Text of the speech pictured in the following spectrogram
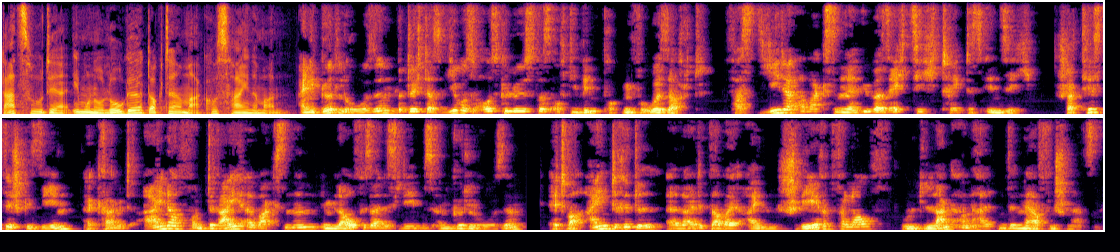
Dazu der Immunologe Dr. Markus Heinemann. Eine Gürtelrose wird durch das Virus ausgelöst, das auf die Windpocken verursacht. Fast jeder Erwachsene über 60 trägt es in sich. Statistisch gesehen erkrankt einer von drei Erwachsenen im Laufe seines Lebens an Gürtelrose. Etwa ein Drittel erleidet dabei einen schweren Verlauf und langanhaltende Nervenschmerzen.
